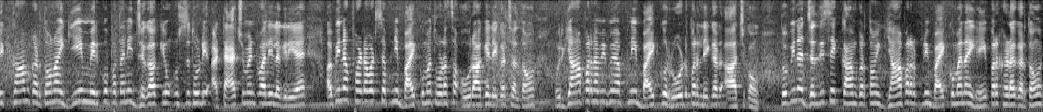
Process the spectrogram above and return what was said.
एक काम करता हूँ ना, ये मेरे को पता नहीं जगह क्यों, उससे थोड़ी अटैचमेंट वाली लग रही है। अभी ना फटाफट से अपनी बाइक को मैं थोड़ा सा और आगे लेकर चलता हूँ और यहाँ पर ना अभी मैं अपनी बाइक को रोड पर लेकर आ चुका हूँ। तो अभी ना जल्दी से एक काम करता हूँ, यहाँ पर अपनी बाइक को मैं ना यहीं पर खड़ा करता हूँ।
